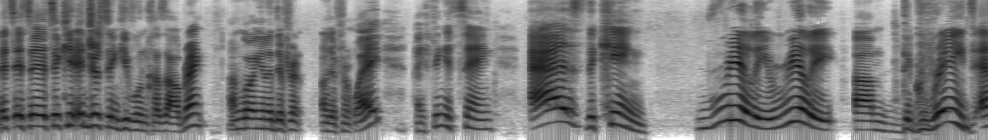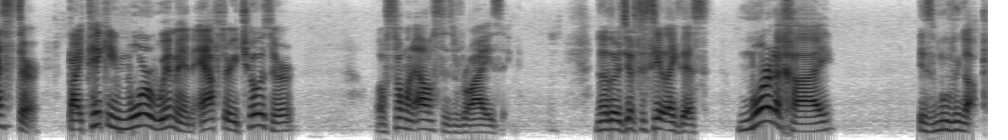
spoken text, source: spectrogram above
It's, it's, it's a ki- interesting kivun Chazal bring. I'm going in a different, a different way. I think it's saying, as the king really, really um, degrades Esther by taking more women after he chose her, well, someone else is rising. In other words, you have to see it like this Mordechai is moving up.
